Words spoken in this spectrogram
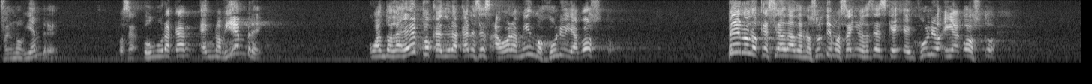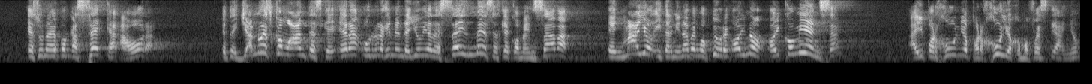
Fue en noviembre. O sea, un huracán en noviembre. Cuando la época de huracanes es ahora mismo, julio y agosto. Pero lo que se ha dado en los últimos años es que en julio y agosto es una época seca ahora. Entonces ya no es como antes, que era un régimen de lluvia de seis meses que comenzaba en mayo y terminaba en octubre. Hoy no, hoy comienza ahí por junio, por julio, como fue este año.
